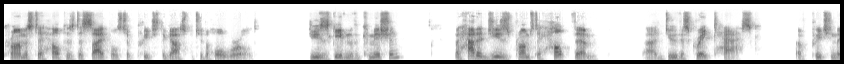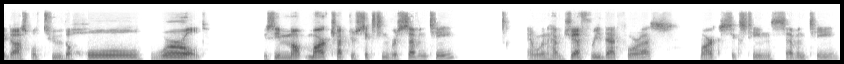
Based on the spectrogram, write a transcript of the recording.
promise to help his disciples to preach the gospel to the whole world? Jesus gave them the commission, but how did Jesus promise to help them uh, do this great task of preaching the gospel to the whole world? You see Mark chapter 16, verse 17, and we're going to have Jeff read that for us. Mark 16, 17.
